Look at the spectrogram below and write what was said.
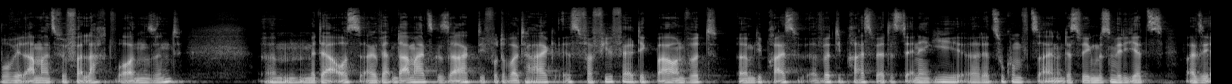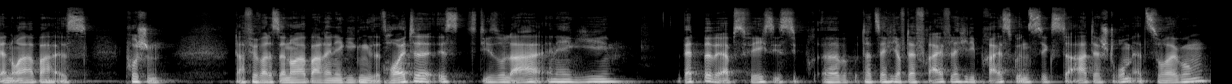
wo wir damals für verlacht worden sind, mit der Aussage, wir hatten damals gesagt, die Photovoltaik ist vervielfältigbar und wird ähm, die Preis wird die preiswerteste Energie äh, der Zukunft sein und deswegen müssen wir die jetzt, weil sie erneuerbar ist, pushen. Dafür war das erneuerbare Energiegesetz. Heute ist die Solarenergie wettbewerbsfähig. Sie ist die, äh, tatsächlich auf der Freifläche die preisgünstigste Art der Stromerzeugung.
